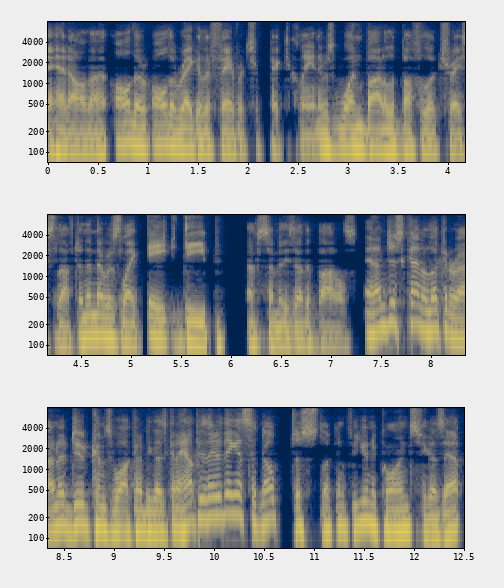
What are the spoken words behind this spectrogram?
They had all the all the all the regular favorites were picked clean. There was one bottle of Buffalo Trace left, and then there was like eight deep of some of these other bottles. And I'm just kind of looking around. A dude comes walking up. He goes, "Can I help you with anything?" I said, "Nope, just looking for unicorns." He goes, "Yep,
